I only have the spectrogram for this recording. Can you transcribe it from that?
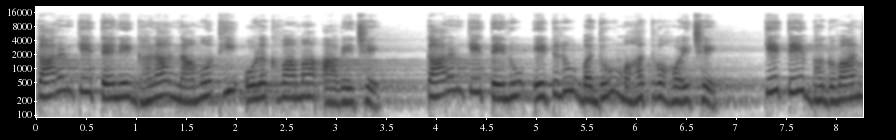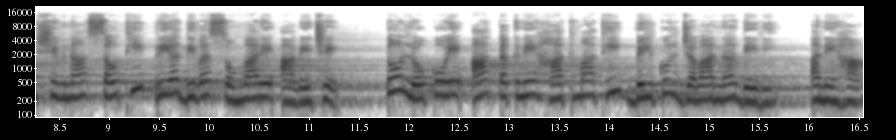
કારણ કે તેને ઘણા નામોથી ઓળખવામાં આવે છે. કારણ કે તેનું એટલું બધું મહત્વ હોય છે કે તે ભગવાન શિવના સૌથી પ્રિય દિવસ સોમવારે આવે છે. તો લોકોએ આ તકને હાથમાંથી બિલકુલ જવા ન દેવી. અને હા,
